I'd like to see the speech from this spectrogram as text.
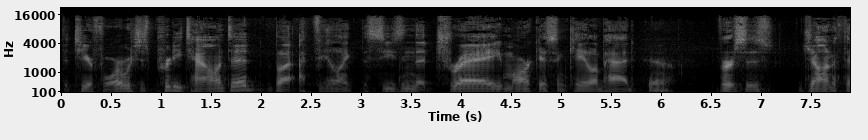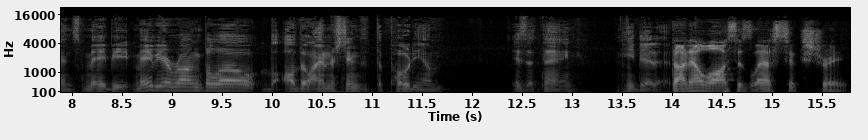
the tier four, which is pretty talented. But I feel like the season that Trey, Marcus, and Caleb had Yeah. versus Jonathan's maybe maybe a rung below. but Although I understand that the podium is a thing. He did it. Donnell lost his last six straight,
